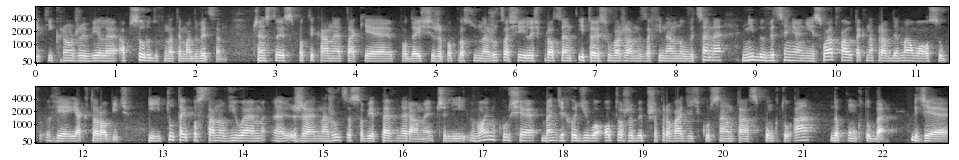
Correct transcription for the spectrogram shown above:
IT krąży wiele absurdów na temat wycen. Często jest spotykane takie podejście, że po prostu narzuca się ileś procent i to jest uważane za finalną wycenę. Niby wycenianie jest łatwe, ale tak naprawdę mało osób wie, jak to robić. I tutaj postanowiłem, e, że narzucę sobie pewne ramy, czyli w moim kursie będzie chodziło o to, żeby przeprowadzić kursanta z punktu A do punktu B, gdzie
